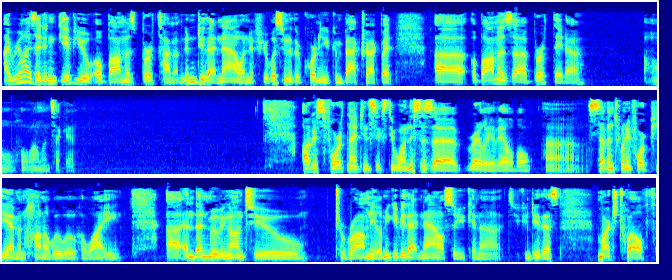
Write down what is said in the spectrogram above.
I realize I didn't give you Obama's birth time. I'm going to do that now, and if you're listening to the recording, you can backtrack. But uh, Obama's uh, birth data. Oh, hold on one second. August 4th, 1961. This is uh, readily available. Uh, 7:24 p.m. in Honolulu, Hawaii. Uh, and then moving on to to Romney. Let me give you that now, so you can uh, you can do this. March 12th,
